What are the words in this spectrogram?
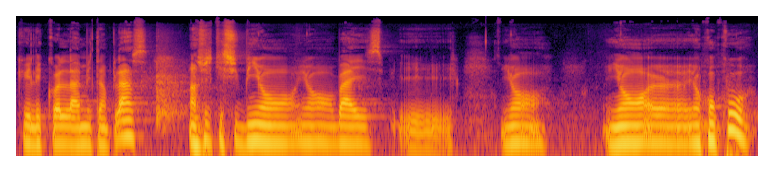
que l'école a mis en place. Ensuite qui subit un, un concours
